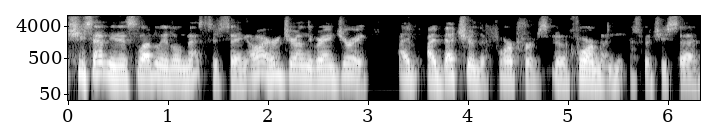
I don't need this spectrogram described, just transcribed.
she sent me this lovely little message saying, "Oh, I heard you're on the grand jury. I, I bet you're the foreperson, the foreman." Is what she said,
